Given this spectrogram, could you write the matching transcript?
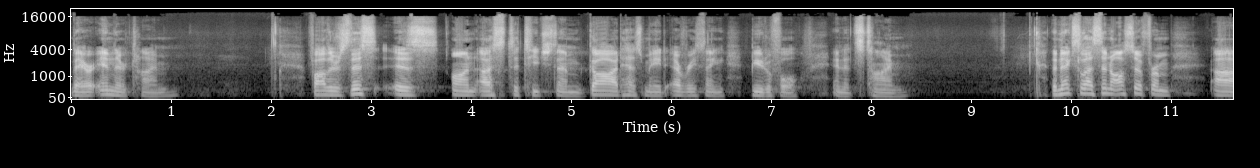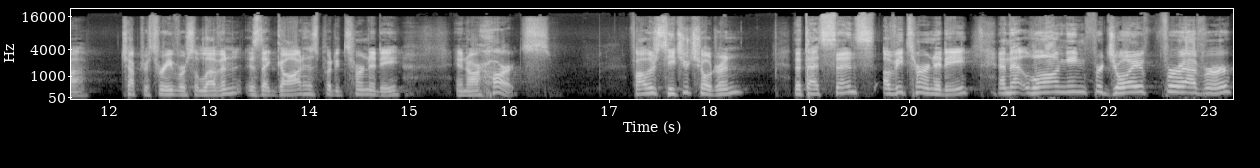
they are in their time. Fathers, this is on us to teach them. God has made everything beautiful in its time. The next lesson, also from uh, chapter 3, verse 11, is that God has put eternity in our hearts. Fathers, teach your children that that sense of eternity and that longing for joy forever,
